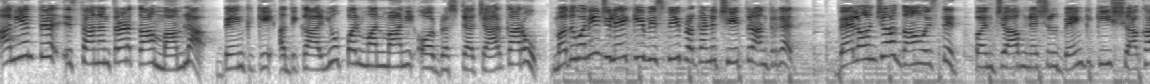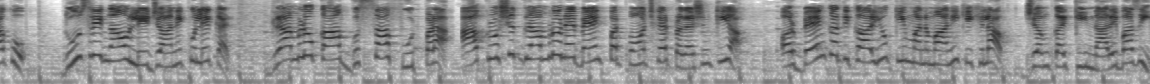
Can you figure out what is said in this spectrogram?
अनियंत्रित स्थानांतरण का मामला बैंक के अधिकारियों पर मनमानी और भ्रष्टाचार का आरोप। मधुबनी ज़िले के बिस्पी प्रखंड क्षेत्र अंतर्गत बेलौंजा गाँव स्थित पंजाब नेशनल बैंक की शाखा को दूसरे गाँव ले जाने को लेकर ग्रामीणों का गुस्सा फूट पड़ा। आक्रोशित ग्रामीणों ने बैंक पर पहुंचकर प्रदर्शन किया और बैंक अधिकारियों की मनमानी के खिलाफ जमकर की नारेबाजी।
